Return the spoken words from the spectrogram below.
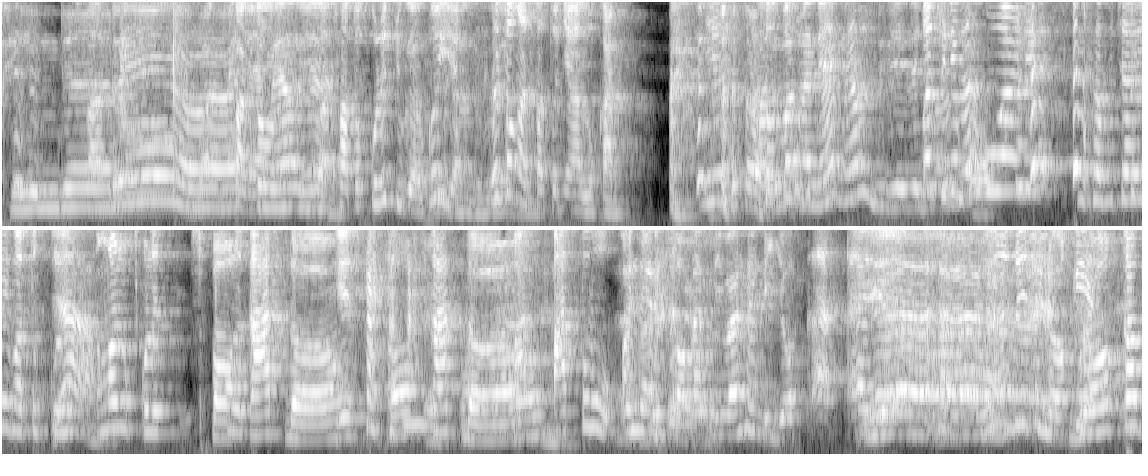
Cinderella. sepatu ya. sepatu kulit juga gua ya. lu tau gak sepatunya Lucard Iya, soal makan ML dia sepatunya gua aja. Nggak percaya sepatu kulit. Ya. enggak lu kulit Spokat dong. Yes. Spokat dong. patu Lu nyari spokat di mana? Di Jokat. Iya. aja. lu beli sendoknya Brokap,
